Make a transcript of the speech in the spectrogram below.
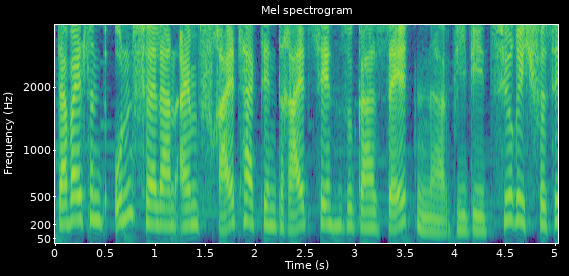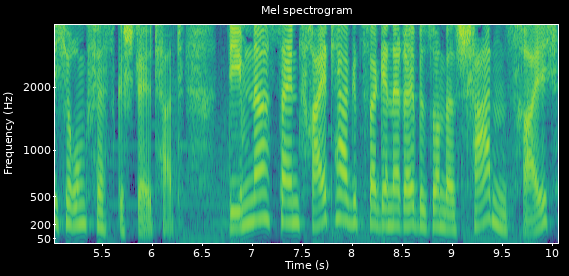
Dabei sind Unfälle an einem Freitag, den 13. sogar seltener, wie die Zürich Versicherung festgestellt hat. Demnach seien Freitage zwar generell besonders schadensreich,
